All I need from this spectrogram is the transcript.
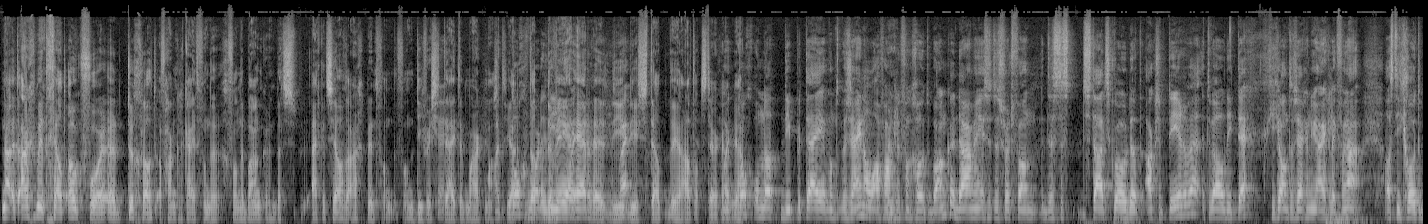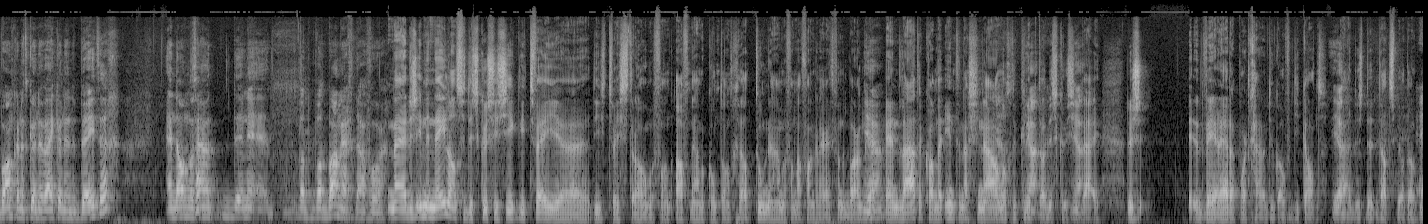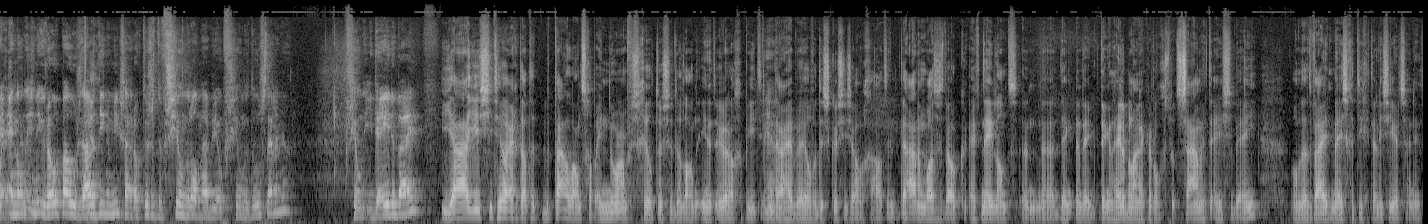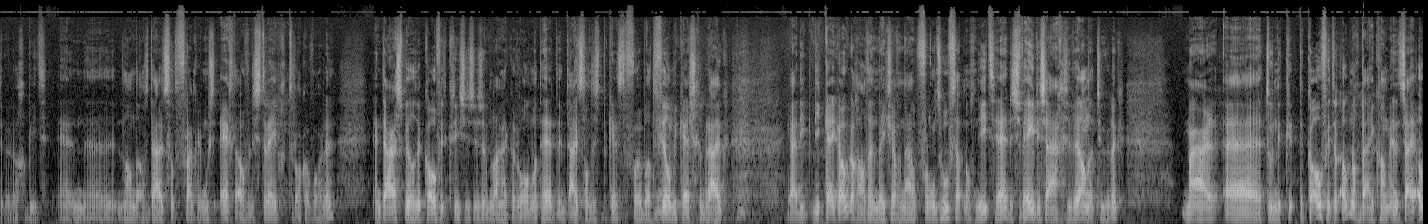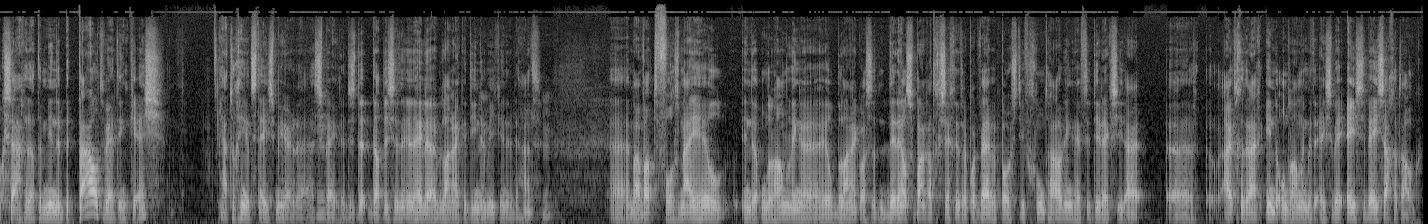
Nou, het argument geldt ook voor eh, te grote afhankelijkheid van de, van de banken. Dat is eigenlijk hetzelfde argument van, van diversiteit en marktmacht. Maar toch dat, de die- WRR eh, die, Maar- die, stelt, die haalt dat sterk aan. Maar ja. toch, omdat die partijen, want we zijn al afhankelijk van grote banken, daarmee is het een soort van, dus de status quo, dat accepteren we. Terwijl die tech-giganten zeggen nu eigenlijk van, ja, als die grote banken het kunnen, wij kunnen het beter. En dan zijn we de- ne- wat, wat banger daarvoor. Nou ja, dus in de Nederlandse discussie zie ik die twee, eh, die twee stromen van afname contant geld, toename van afhankelijkheid van de banken. Ja. En later kwam er internationaal Ja. nog de crypto-discussie Ja. bij. Dus het WRR-rapport gaat natuurlijk over die kant. Ja. Ja. dus de- dat speelt ook mee. En, en dan in Europa, hoe is daar Ja. de dynamiek? Zijn er ook tussen de verschillende landen, hebben die ook verschillende doelstellingen? Verschillende ideeën erbij? Ja, je ziet heel erg dat het betaallandschap enorm verschilt tussen de landen in het eurogebied. En Ja. daar hebben we heel veel discussies over gehad. En daarom was het ook, heeft Nederland een, eh, denk, een, denk, denk een hele belangrijke rol gespeeld samen met de ECB. Omdat wij het meest gedigitaliseerd zijn in het eurogebied. En eh, landen als Duitsland, Frankrijk moesten echt over de streep getrokken worden. En daar speelde de COVID-crisis dus een belangrijke rol. Want hè, Duitsland is het bekendste voorbeeld, Ja. veel meer cashgebruik. Ja, die, die keken ook nog altijd een beetje zo van, nou, voor ons hoeft dat nog niet. Hè. De Zweden zagen ze wel natuurlijk. Maar eh, toen de, de COVID er ook nog bij kwam en zij ook zagen dat er minder betaald werd in cash, ja, toen ging het steeds meer eh, spelen. Dus dat, dat is een, een hele belangrijke dynamiek inderdaad. Hm. Eh, maar wat volgens mij heel in de onderhandelingen heel belangrijk was, dat de Nederlandse Bank had gezegd in het rapport: wij hebben positieve grondhouding, heeft de directie daar uitgedragen in de onderhandeling met de ECB. ECB zag het ook.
